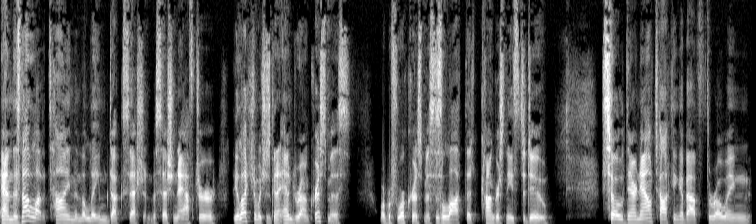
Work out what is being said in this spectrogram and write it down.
And there's not a lot of time in the lame duck session, the session after the election, which is going to end around Christmas, or before Christmas. There's a lot that Congress needs to do. So they're now talking about throwing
